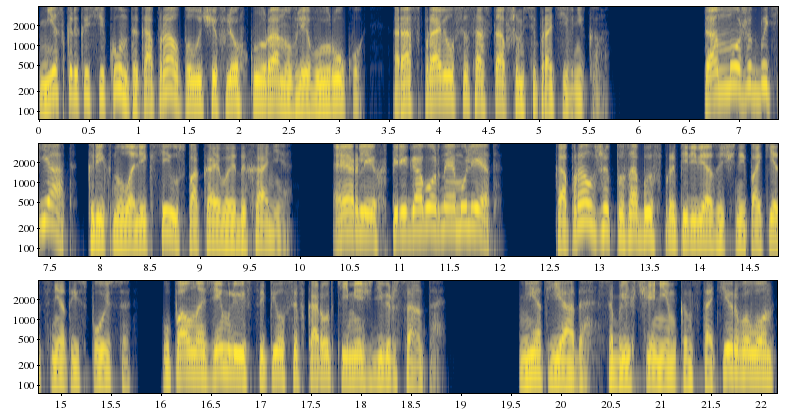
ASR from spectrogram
Несколько секунд, и Капрал, получив легкую рану в левую руку, расправился с оставшимся противником. «Там может быть яд!» — крикнул Алексей, успокаивая дыхание. «Эрлих, переговорный амулет!» Капрал же, позабыв про перевязочный пакет, снятый с пояса, упал на землю и вцепился в короткий меч диверсанта. «Нет яда», — с облегчением констатировал он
